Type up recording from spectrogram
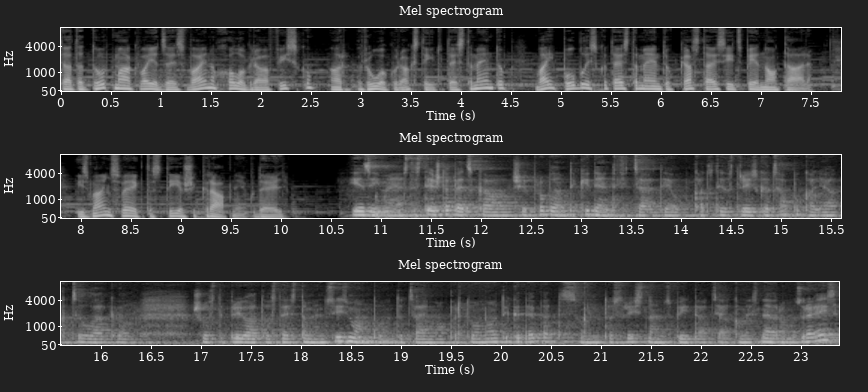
Tātad turpmāk vajadzēs vai nu hologrāfisku, ar roku rakstītu testamentu, vai publisku testamentu, kas taisīts pie notāra. Izmaiņas veiktas tieši krāpnieku dēļ iezīmējās. Tas tieši tāpēc, ka šī problēma tika identificēta jau kādus divus, trīs gadus atpakaļ, jā, kad cilvēki vēl šos privātos testamentus izmanto. Tad cēlā par to notika debatas, un tas risinājums bija tāds, jā, ka mēs nevaram uzreiz.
